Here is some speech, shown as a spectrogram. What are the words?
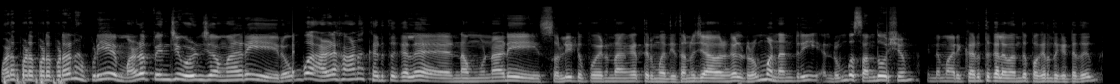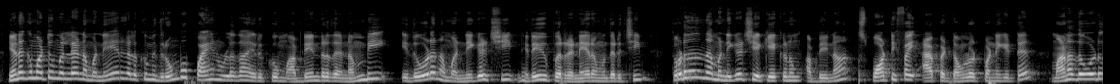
பட படப்படன்னு அப்படியே மழை பெஞ்சு ஒழிஞ்ச மாதிரி ரொம்ப அழகான கருத்துக்களை நம் முன்னாடி சொல்லிட்டு போயிருந்தாங்க திருமதி தனுஜா அவர்கள். ரொம்ப நன்றி ரொம்ப சந்தோஷம் இந்த மாதிரி கருத்துக்களை வந்து பகிர்ந்துகிட்டது. எனக்கு மட்டும் இல்லை நம்ம நேர்களுக்கும் இது ரொம்ப பயனுள்ளதாக இருக்கும் அப்படின்றத நம்பி இதோட நம்ம நிகழ்ச்சி நிறைவு பெற நேரம் வந்துடுச்சு தொடர்ந்து நம்ம நிகழ்ச்சியை கேட்கணும் அப்படின்னா ஸ்பாட்டிஃபை ஆப்பை டவுன்லோட் பண்ணிக்கிட்டு மனதோடு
